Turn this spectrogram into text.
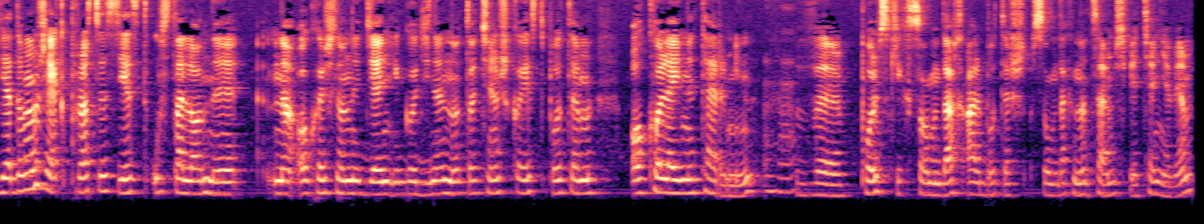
Wiadomo, że jak proces jest ustalony na określony dzień i godzinę, no to ciężko jest potem o kolejny termin w polskich sądach albo też sądach na całym świecie, nie wiem.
